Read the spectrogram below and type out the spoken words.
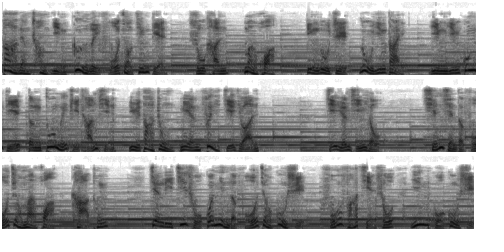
大量畅印各类佛教经典、书刊、漫画，并录制录音带、影音光碟等多媒体产品，与大众免费结缘。结缘品有浅显的佛教漫画、卡通，建立基础观念的佛教故事、佛法浅说、因果故事，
